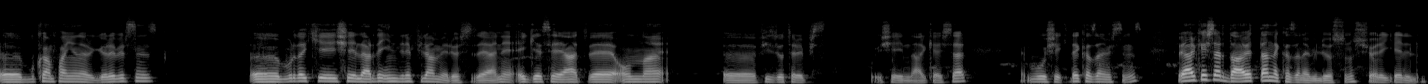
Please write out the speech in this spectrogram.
e, bu kampanyaları görebilirsiniz. E, buradaki şeylerde indirim falan veriyor size. Yani Ege Seyahat ve online e, fizyoterapist şeyinde arkadaşlar. Bu şekilde kazanırsınız. Ve arkadaşlar davetten de kazanabiliyorsunuz. Şöyle gelelim.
